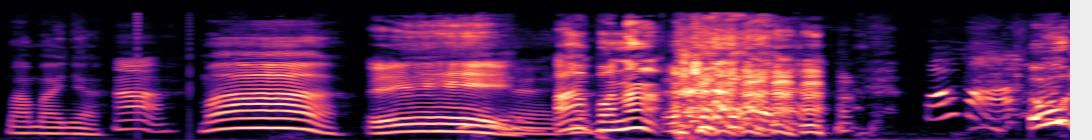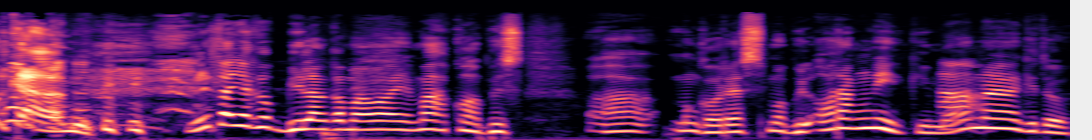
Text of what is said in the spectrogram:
mamanya, Ah. "Ma, Eh, Ya, apa nak? Bukan. Ini tanya ke bilang ke mamanya, "Ma, aku habis eh, menggores mobil orang nih, gimana?" Ah. gitu.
